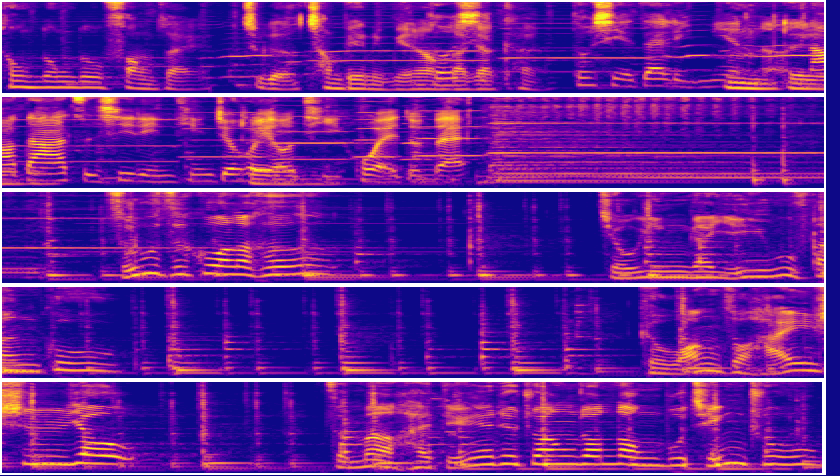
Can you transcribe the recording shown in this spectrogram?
通通都放在这个唱片里面，让大家看，都写在里面了。嗯、对对对，然后大家仔细聆听，就会有体会，对，不对？竹子过了河，就应该义无反顾。可往左还是右，怎么还跌跌撞撞弄不清楚？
